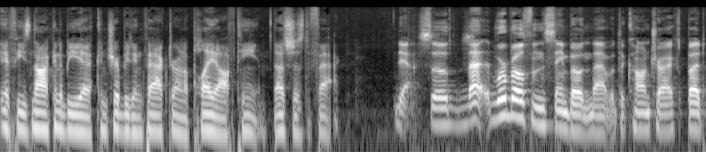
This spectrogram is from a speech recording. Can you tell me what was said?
if he's not going to be a contributing factor on a playoff team. That's just a fact. Yeah, so that we're both in the same boat in that with the contracts, but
